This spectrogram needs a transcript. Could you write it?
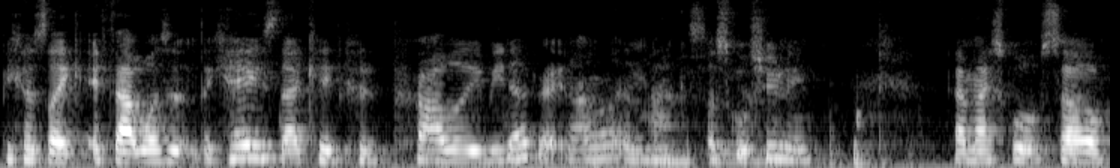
Because like if that wasn't the case, that kid could probably be dead right now in like Honestly, a school yeah. shooting at my school. So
